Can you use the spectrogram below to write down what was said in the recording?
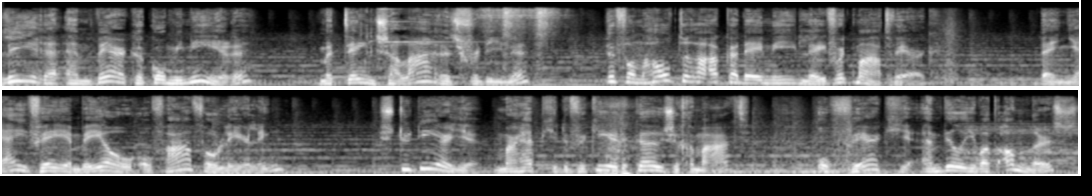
Leren en werken combineren? Meteen salaris verdienen? De Van Halteren Academie levert maatwerk. Ben jij VMBO of HAVO-leerling? Studeer je, maar heb je de verkeerde keuze gemaakt? Of werk je en wil je wat anders?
